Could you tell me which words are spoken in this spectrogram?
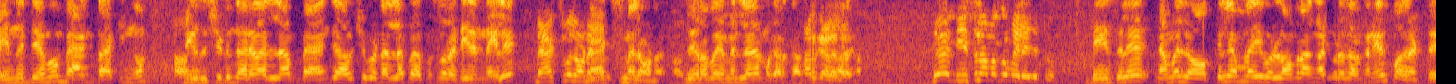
എഴുന്നൂറ്റി അമ്പത് ബാങ്ക് ട്രാക്കിങ്ങും. നികുതി ഷീറ്റും കാര്യങ്ങളെല്ലാം ബാങ്ക് ആവശ്യപ്പെടുന്ന എല്ലാ പേപ്പേഴ്സും റെഡിയിലുണ്ടെങ്കിൽ ഉണ്ടെങ്കിൽ maximum loan maximum loan zero പേയ്മെന്റിൽ നമുക്ക് ഇറക്കാം. ഇറക്കാം. ഇത് ഡീസൽ നമുക്ക് മൈലേജ് കിട്ടും. ഡീസൽ നമ്മൾ ലോക്കൽ നമ്മളെ ഈ വെള്ളാമ്പ്ര അങ്ങാടി കൂടെ ഇറക്കണമെങ്കിൽ പതിനെട്ട്.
